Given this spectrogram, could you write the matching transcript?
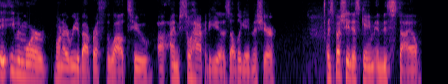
even more when I read about Breath of the Wild 2. Uh, I'm so happy to get a Zelda game this year, especially this game in this style.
